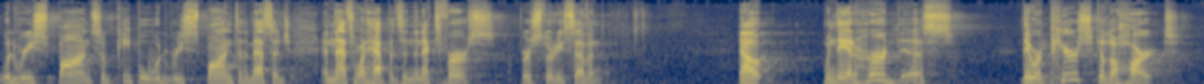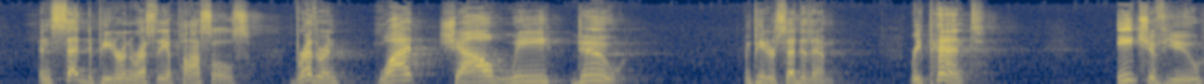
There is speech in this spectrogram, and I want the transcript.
would respond, so people would respond to the message. And that's what happens in the next verse, verse 37. Now, when they had heard this, they were pierced to the heart and said to Peter and the rest of the apostles, Brethren, what shall we do? And Peter said to them, Repent, each of you,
